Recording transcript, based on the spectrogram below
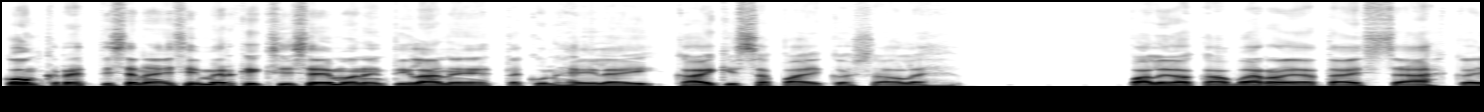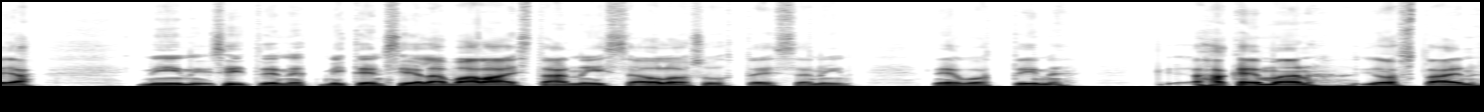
Konkreettisena esimerkiksi semmoinen tilanne, että kun heillä ei kaikissa paikoissa ole paljonkaan varoja tai sähköjä, niin sitten, että miten siellä valaistaan niissä olosuhteissa, niin neuvottiin hakemaan jostain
